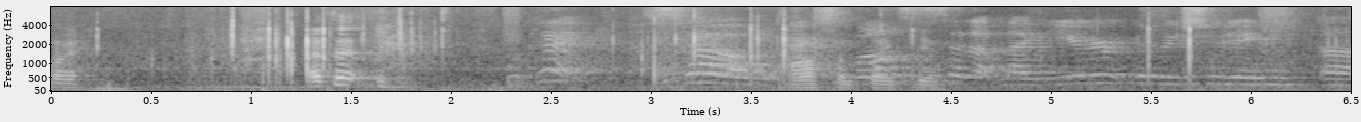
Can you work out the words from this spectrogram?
Okay. That's it. Okay. So Awesome, actually, we'll thank you. set up now. You're going to be shooting. Uh,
